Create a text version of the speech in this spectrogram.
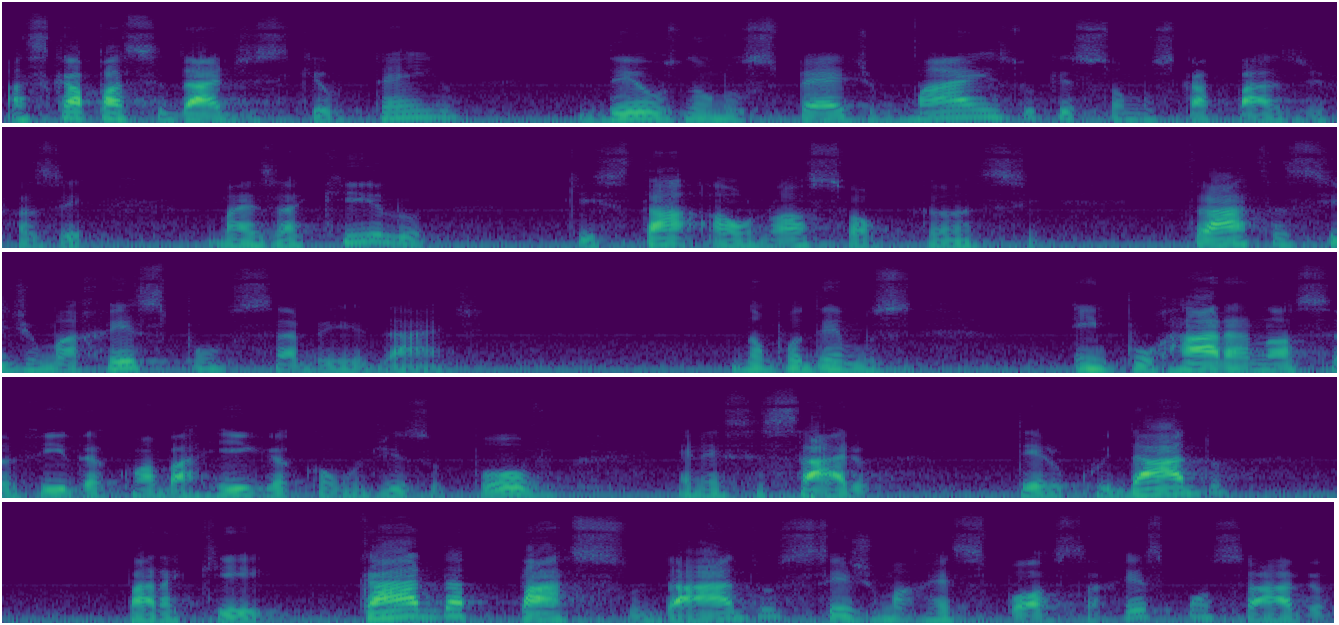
as capacidades que eu tenho, Deus não nos pede mais do que somos capazes de fazer, mas aquilo que está ao nosso alcance. Trata-se de uma responsabilidade. Não podemos empurrar a nossa vida com a barriga, como diz o povo, é necessário ter o cuidado para que cada passo dado seja uma resposta responsável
